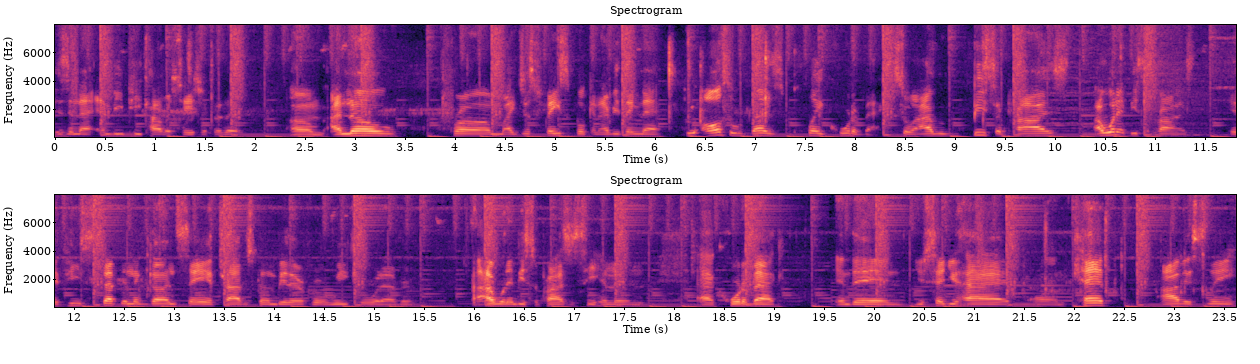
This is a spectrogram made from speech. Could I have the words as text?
is in that MVP conversation for them. Um, I know from like just Facebook and everything that he also does play quarterback. So I would be surprised. I wouldn't be surprised if he stepped in the gun, saying if Travis going to be there for a week or whatever. I wouldn't be surprised to see him in at quarterback. And then you said you had um, Kev obviously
